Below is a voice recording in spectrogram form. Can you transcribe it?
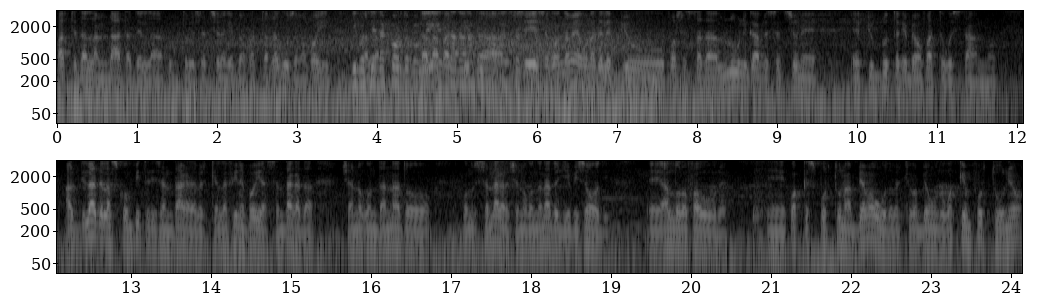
parte dall'andata della brutta prestazione che abbiamo fatto a Ragusa, ma poi... Dico, sei d'accordo con me che partita, è stata una brutta prestazione? Sì, secondo me è una delle più... forse è stata l'unica prestazione eh, più brutta che abbiamo fatto quest'anno. Al di là della sconfitta di Sant'Agata, perché alla fine poi a Sant'Agata ci hanno condannato, contro Sant'Agata ci hanno condannato gli episodi eh, a loro favore. Eh, qualche sfortuna abbiamo avuto perché abbiamo avuto qualche infortunio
